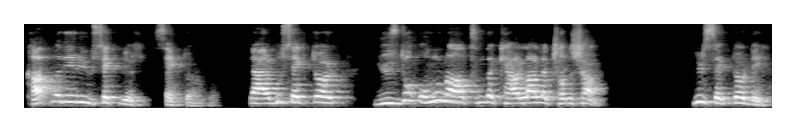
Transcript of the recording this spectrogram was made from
katma değeri yüksek bir sektör bu. Yani bu sektör yüzde onun altında karlarla çalışan bir sektör değil.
